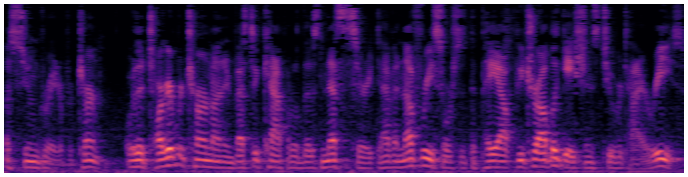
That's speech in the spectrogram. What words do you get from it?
assumed rate of return, or the target return on invested capital that is necessary to have enough resources to pay out future obligations to retirees.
